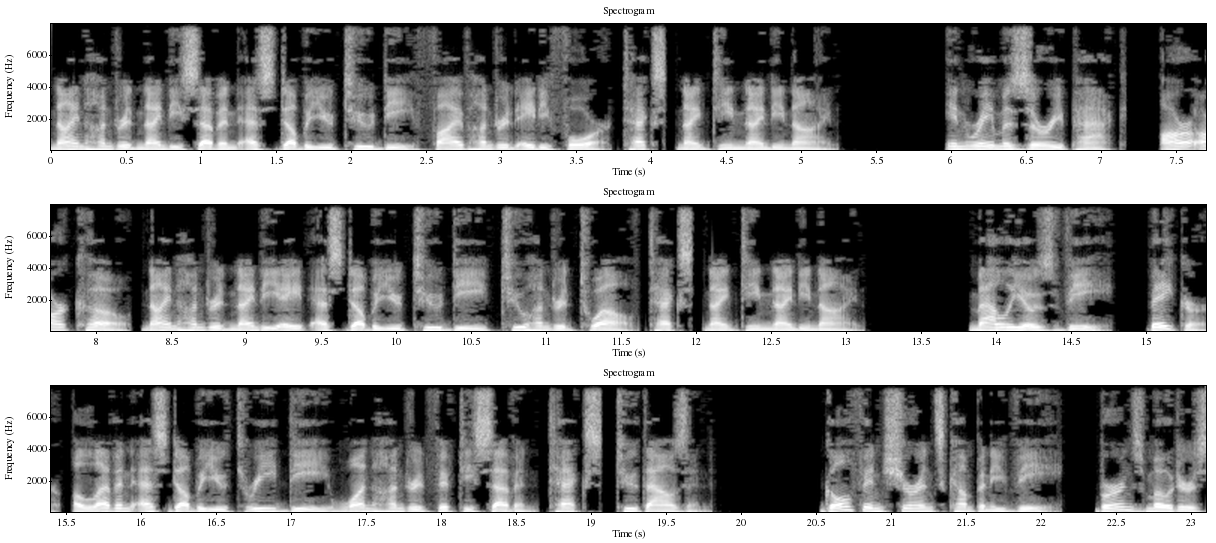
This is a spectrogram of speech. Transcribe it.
997 SW2D 584 Tex, 1999. In Re Missouri Pac. R. R. Co., 998 SW2D 212 Tex, 1999. Mallios v. Baker, 11 SW3D 157 Tex, 2000. Gulf Insurance Company v. Burns Motors,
